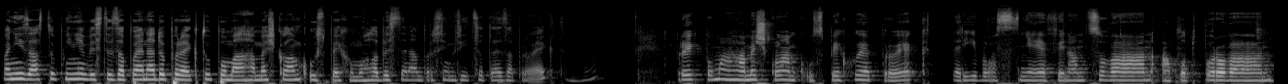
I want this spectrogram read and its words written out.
Paní zástupkyně, vy jste zapojena do projektu Pomáháme školám k úspěchu. Mohla byste nám prosím říct, co to je za projekt? Mhm. Projekt Pomáháme školám k úspěchu je projekt, který vlastně je financován a podporován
